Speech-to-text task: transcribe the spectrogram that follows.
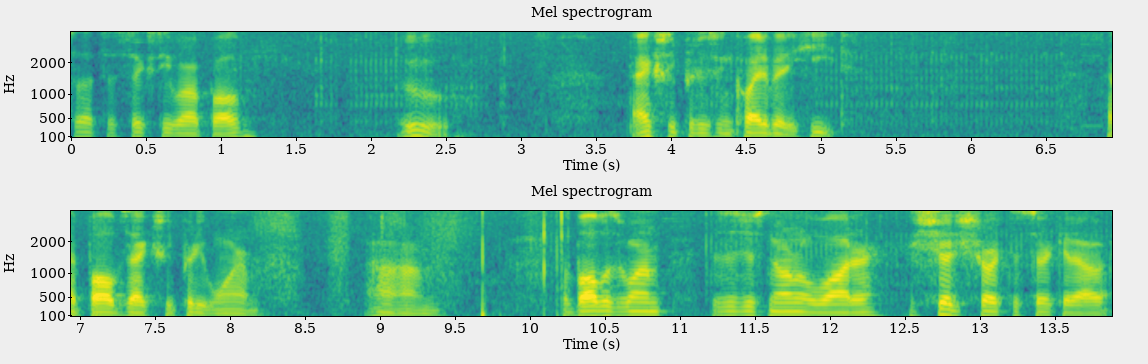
So that's a 60 watt bulb. Ooh. Actually producing quite a bit of heat. That bulb's actually pretty warm. Um, the bulb is warm. This is just normal water. It should short the circuit out.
